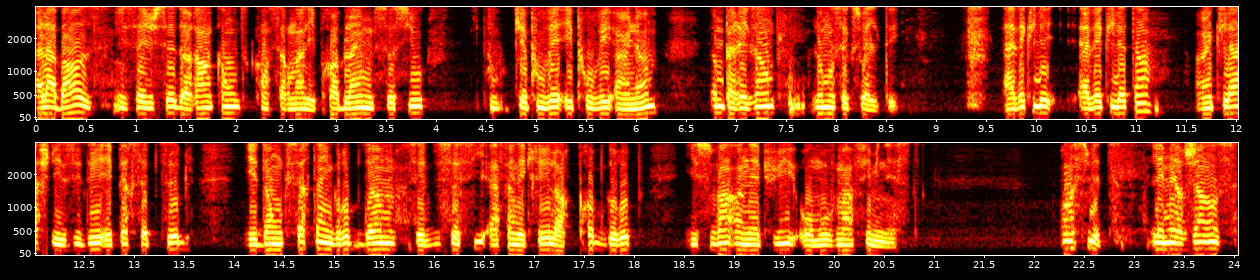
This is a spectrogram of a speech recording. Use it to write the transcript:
À la base, il s'agissait de rencontres concernant les problèmes sociaux que pouvait éprouver un homme, comme par exemple l'homosexualité. Avec, avec le temps, un clash des idées est perceptible et donc certains groupes d'hommes se dissocient afin de créer leur propre groupe et souvent en appui au mouvement féministe. Ensuite, l'émergence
